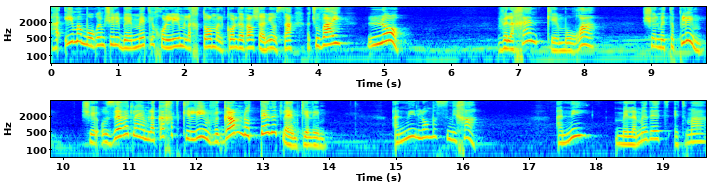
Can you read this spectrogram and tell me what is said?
האם המורים שלי באמת יכולים לחתום על כל דבר שאני עושה? התשובה היא לא. ולכן, כמורה של מטפלים, שעוזרת להם לקחת כלים וגם נותנת להם כלים, אני לא מסמיכה. אני מלמדת את מה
